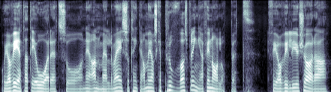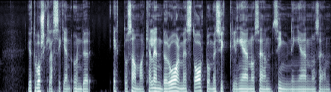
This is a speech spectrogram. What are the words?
Och jag vet att det året så när jag anmälde mig så tänkte jag att jag ska prova att springa finalloppet. För jag ville ju köra Göteborgsklassiken under ett och samma kalenderår med start då med cyklingen och sen simningen och sen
